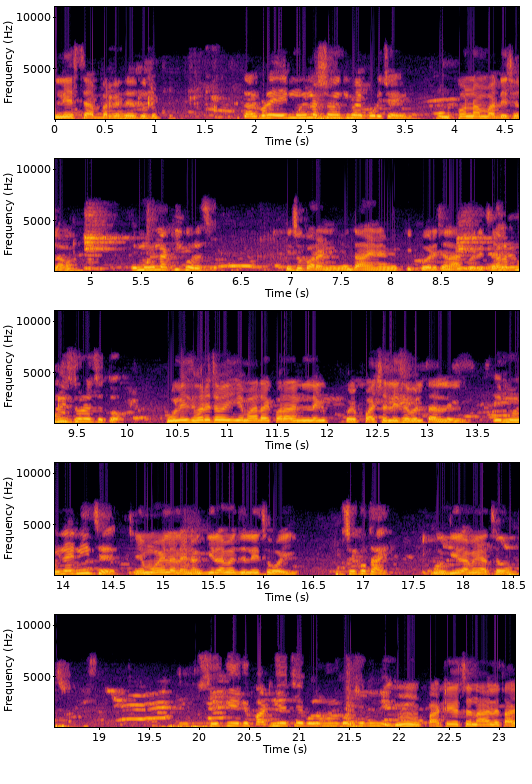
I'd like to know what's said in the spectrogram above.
নিয়ে এসছে আব্বার কাছে এতটুকু। তারপরে এই মহিলার সঙ্গে কীভাবে পরিচয় হলো? ফোন নাম্বার দিয়েছিলাম। এই মহিলা কি করেছে? কিছু করেনি জানি না আমি কি করেছে না করেছে। তাহলে পুলিশ ধরেছে তো? পুলিশ ধরেছে ওই এমআরআই করার লেগে পয়সা লিয়েছে বলে তার লেগে। এই মহিলাই নিয়েছে? এই মহিলা লাইন গ্রামে যে লিয়েছে ওই। সে কোথায়? ও গ্রামে আছে সে কি একে পাঠিয়েছে বলে মনে করছে তুমি? হুম পাঠিয়েছে না হলে তাই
